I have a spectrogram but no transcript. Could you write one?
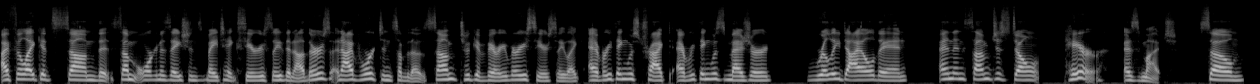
I feel like it's some that some organizations may take seriously than others. And I've worked in some of those. Some took it very, very seriously. Like everything was tracked, everything was measured, really dialed in. And then some just don't care as much. So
